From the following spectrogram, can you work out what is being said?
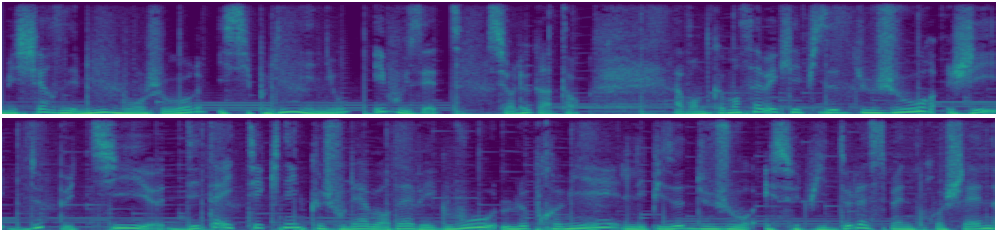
Mes chers amis, bonjour, ici Pauline Negno et vous êtes sur le gratin. Avant de commencer avec l'épisode du jour, j'ai deux petits euh, détails techniques que je voulais aborder avec vous. Le premier, l'épisode du jour et celui de la semaine prochaine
